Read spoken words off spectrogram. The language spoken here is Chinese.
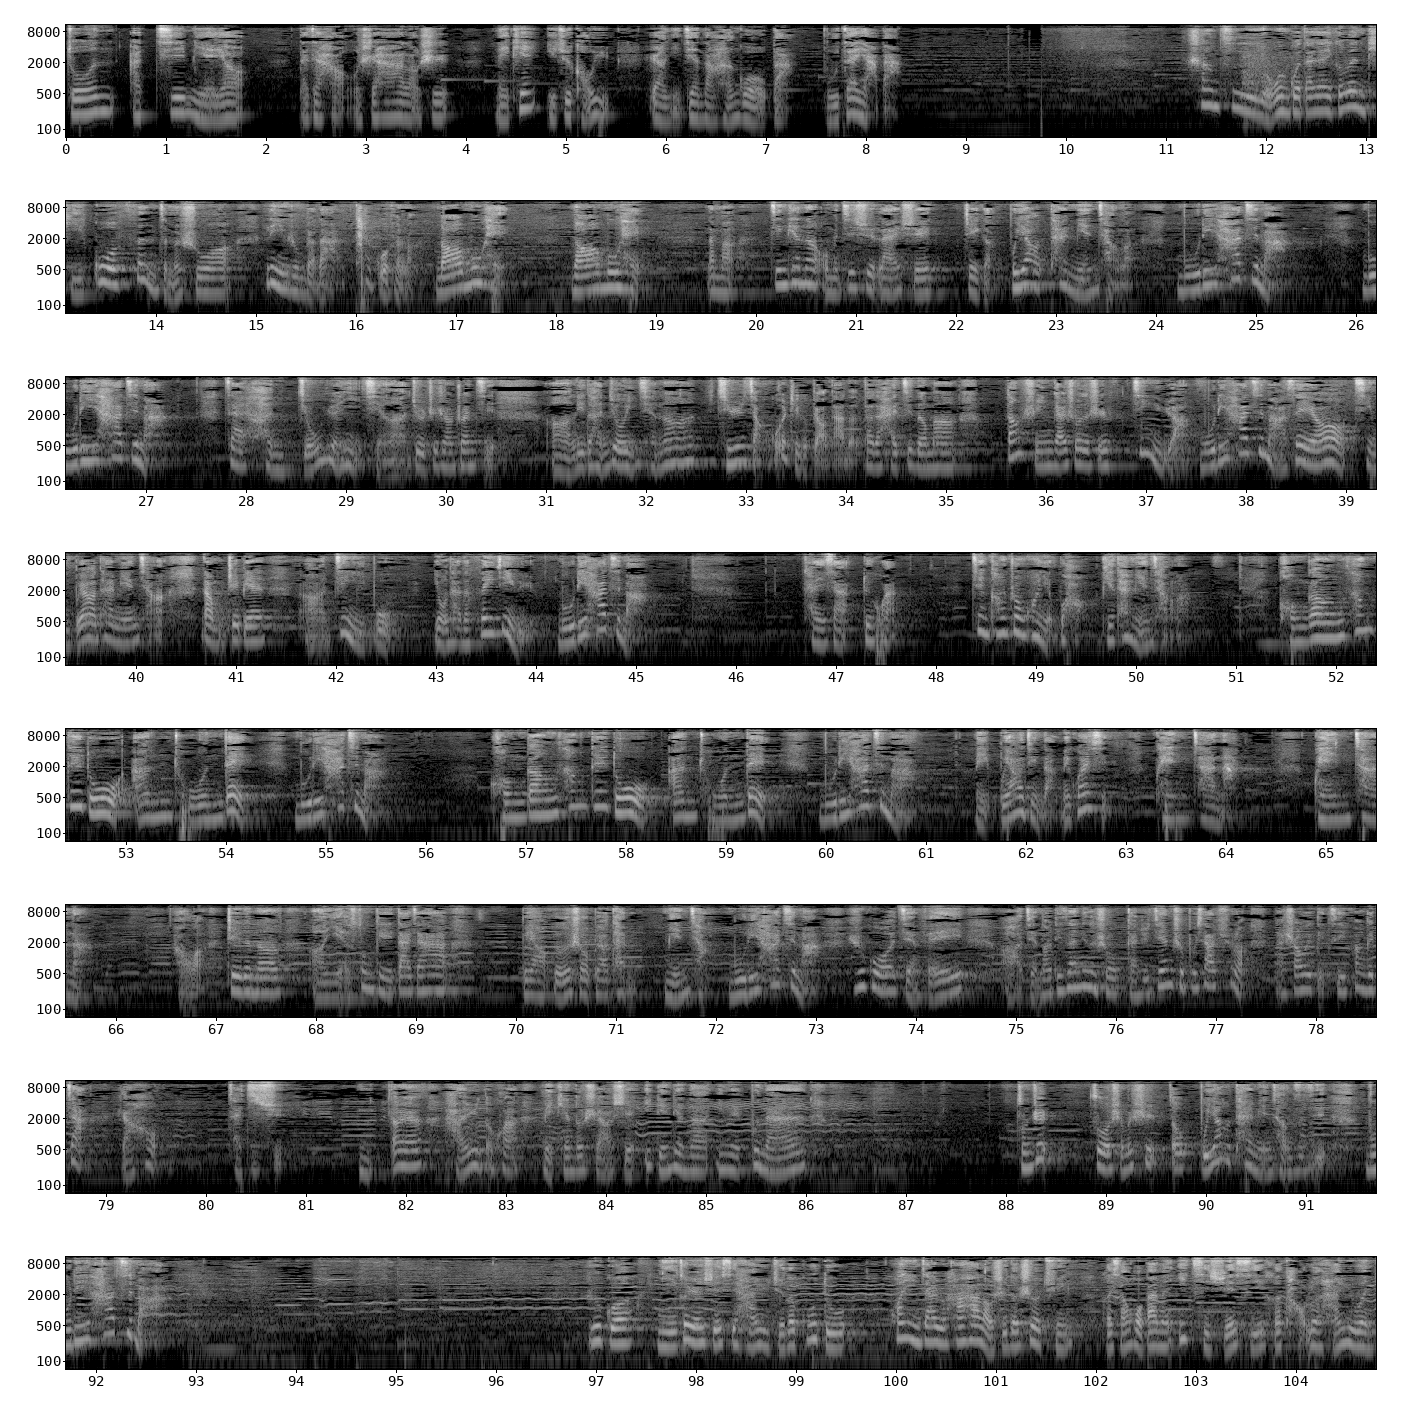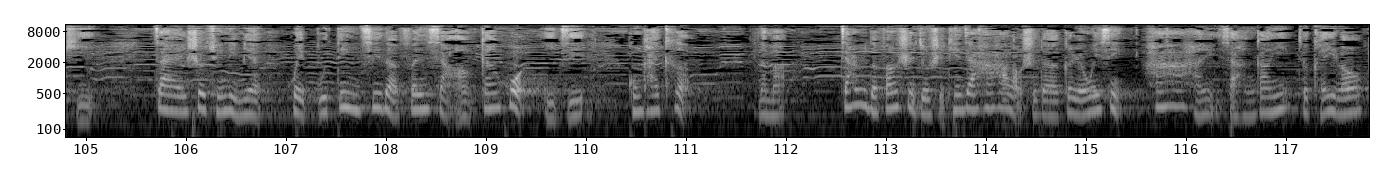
조은아침이에요。大家好，我是哈哈老师。每天一句口语，让你见到韩国欧巴不再哑巴。上次有问过大家一个问题：过分怎么说？另一种表达，太过分了，너무 해， 너무 해。 那么今天呢，我们继续来学这个，不要太勉强了，무리하지 마， 무리하지 마。 在很久远以前啊，就是这张专辑，啊，离得很久以前呢，其实讲过这个表达的，大家还记得吗？当时应该说的是敬语啊，무리하지马赛哦，请不要太勉强。那我们这边啊，进一步用它的非敬语，무리하지马。看一下对话，健康状况也不好，别太勉强了。건강상태도안좋은데무리하지 마。 건강상태도안좋은데무리하지 마， 没不要紧的，没关系。괜찮 아， 괜찮 아。 好了，这个呢，呃，也送给大家，不要有的时候不要太勉强。무리하지 마。 如果减肥啊，减到第三天的时候，感觉坚持不下去了，那稍微给自己放个假，然后再继续。嗯，当然韩语的话，每天都是要学一点点的，因为不难。 总之，做什么事都不要太勉强自己，努力哈基吧。如果你一个人学习韩语觉得孤独，欢迎加入哈哈老师的社群，和小伙伴们一起学习和讨论韩语问题。在社群里面会不定期的分享干货以及公开课。那么加入的方式就是添加哈哈老师的个人微信，哈哈韩语下横杠一就可以喽。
